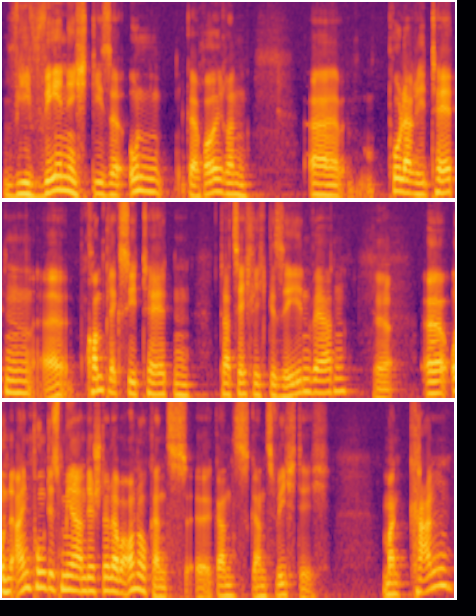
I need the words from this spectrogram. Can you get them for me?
wie wenig diese ungeheuren äh, Polaritäten, äh, Komplexitäten tatsächlich gesehen werden. Ja. Äh, und ein Punkt ist mir an der Stelle aber auch noch ganz, ganz, ganz wichtig. Man kann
